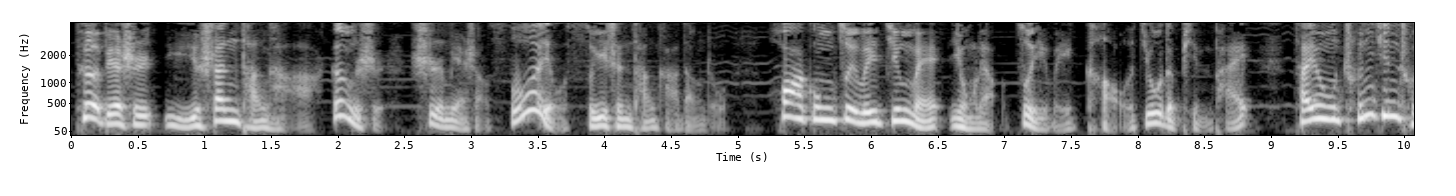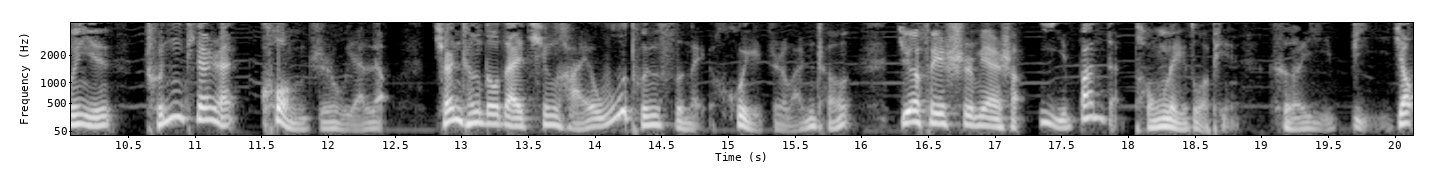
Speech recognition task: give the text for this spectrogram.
特别是雨山唐卡，更是市面上所有随身唐卡当中画工最为精美、用料最为考究的品牌。采用纯金纯银、纯天然矿植物颜料。全程都在青海乌屯寺内绘制完成，绝非市面上一般的同类作品可以比较。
